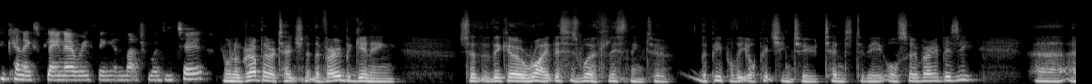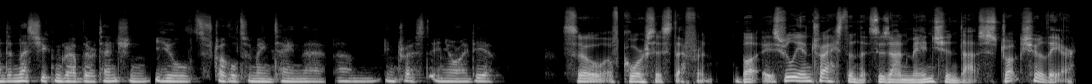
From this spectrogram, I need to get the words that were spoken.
You can explain everything in much more detail. You want to grab their attention at the very beginning so that they go right this is worth listening to. The people that you're pitching to tend to be also very busy uh, and unless you can grab their attention you'll struggle to maintain their um, interest in your idea. So, of course, it's different. But it's really interesting that Suzanne mentioned that structure there.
